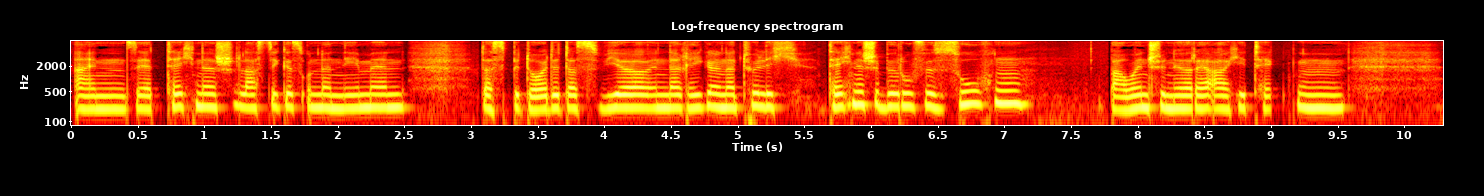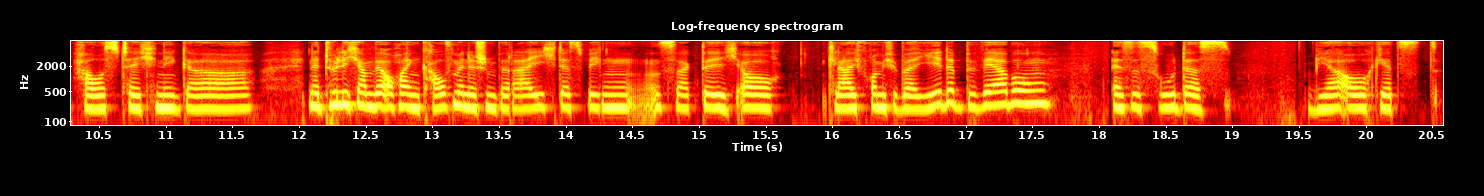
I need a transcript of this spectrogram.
ein sehr technisch lastiges Unternehmen. Das bedeutet, dass wir in der Regel natürlich technische Berufe suchen, Bauingenieure, Architekten, Haustechniker. Natürlich haben wir auch einen kaufmännischen Bereich, deswegen sagte ich auch, klar, ich freue mich über jede Bewerbung. Es ist so, dass wir auch jetzt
